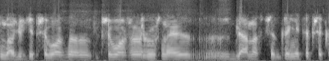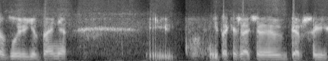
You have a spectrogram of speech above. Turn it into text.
no, ludzie przywożą, przywożą różne e, dla nas przez granicę, przekazują jedzenie i, i takie rzeczy pierwszej,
